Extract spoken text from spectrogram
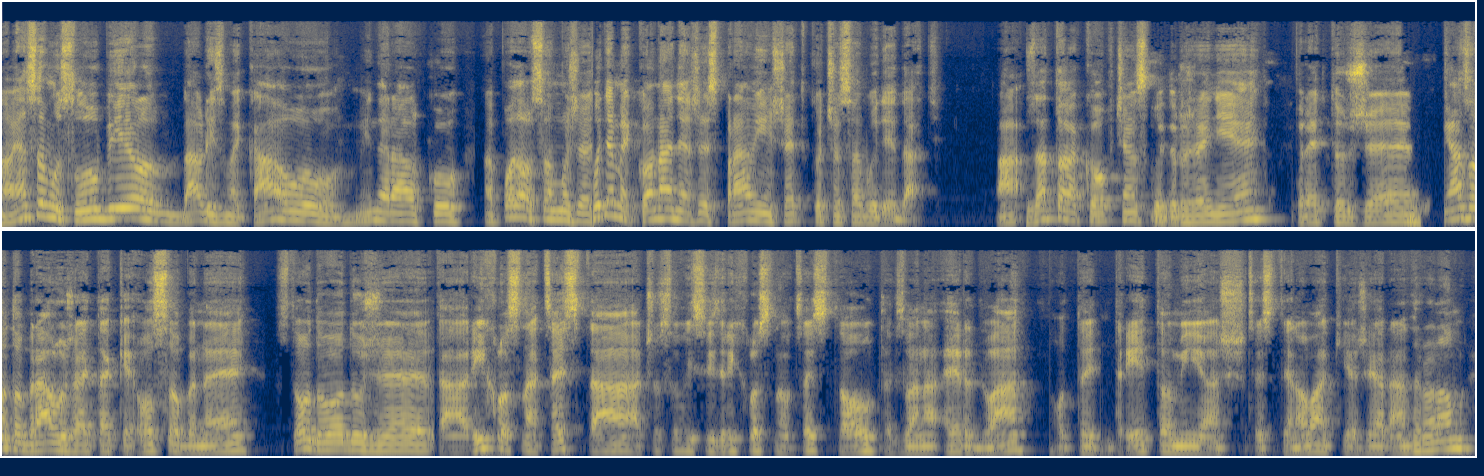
No a ja som mu slúbil, dali sme kávu, minerálku a povedal som mu, že budeme konať a že spravím všetko, čo sa bude dať. A za to ako občanské drženie, pretože ja som to bral už aj také osobné, z toho dôvodu, že tá rýchlostná cesta, a čo súvisí s rýchlostnou cestou, tzv. R2, od tej Trietomy až cez tie Nováky a Žiar nad Hronom,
